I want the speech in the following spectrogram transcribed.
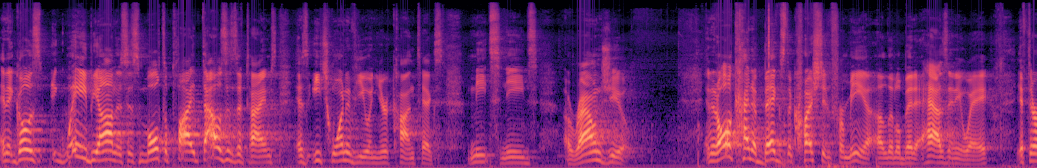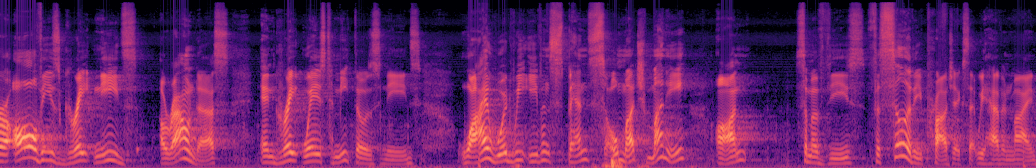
And it goes way beyond this. It's multiplied thousands of times as each one of you in your context meets needs around you. And it all kind of begs the question for me a little bit, it has anyway. If there are all these great needs around us and great ways to meet those needs, why would we even spend so much money on some of these facility projects that we have in mind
